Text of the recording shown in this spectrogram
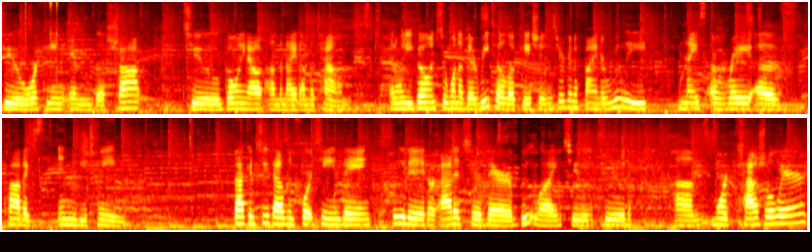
to working in the shop to going out on the night on the town. And when you go into one of their retail locations, you're going to find a really nice array of products in between. Back in 2014, they included or added to their boot line to include um, more casual wear,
